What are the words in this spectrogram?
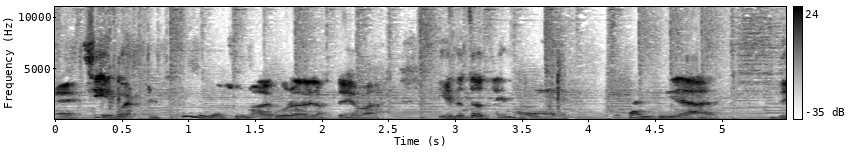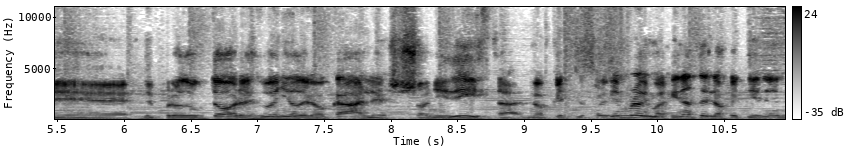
Eh, sí, bueno, el público es uno de, uno de los temas. Y el otro tema es qué cantidad de, de productores, dueños de locales, sonidistas, los que, por ejemplo, imagínate los que tienen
